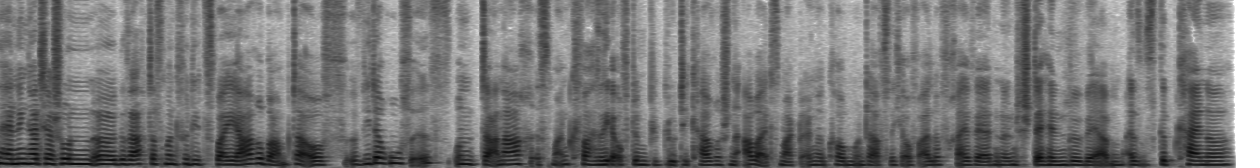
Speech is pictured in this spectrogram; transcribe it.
Henning hat ja schon äh, gesagt, dass man für die zwei Jahre Beamter auf Widerruf ist und danach ist man quasi auf dem bibliothekarischen Arbeitsmarkt angekommen und darf sich auf alle frei werdenden Stellen bewerben. Also es gibt keine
